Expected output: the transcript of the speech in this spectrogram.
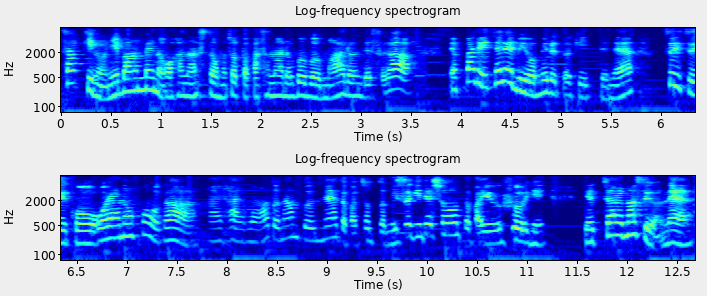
さっきの2番目のお話ともちょっと重なる部分もあるんですが、やっぱりテレビを見るときってね、ついついこう親の方が、はいはい、もうあと何分ねとかちょっと見過ぎでしょとかいうふうに言っちゃいますよね。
